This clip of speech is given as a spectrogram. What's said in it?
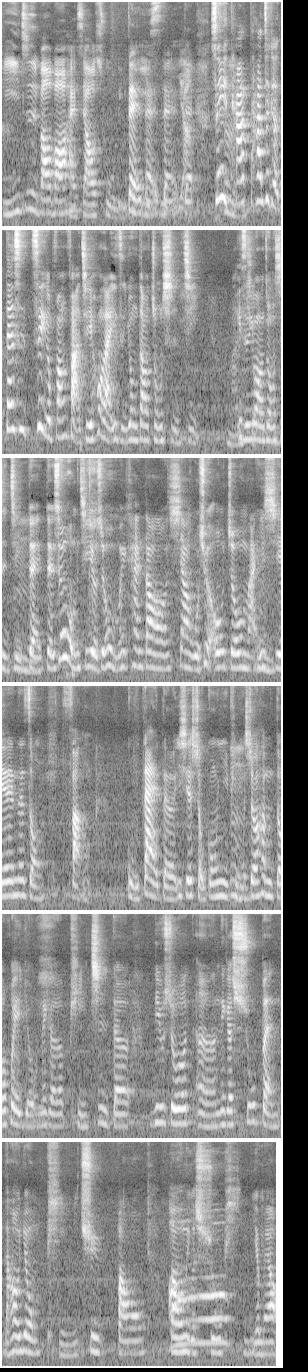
皮质包包还是要处理对对对对，，所以它它这个，但是这个方法其实后来一直用到中世纪，一直用到中世纪。嗯。对对，所以我们其实有时候我们会看到，像我去欧洲买一些那种仿古代的一些手工艺品的时候，他们都会有那个皮质的，例如说呃那个书本，然后用皮去包包那个书皮，有没有？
